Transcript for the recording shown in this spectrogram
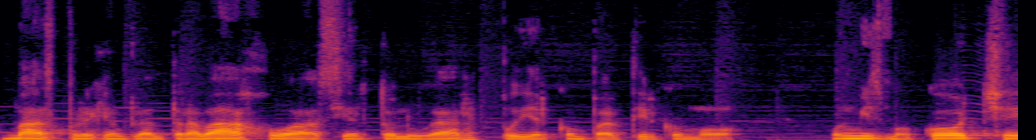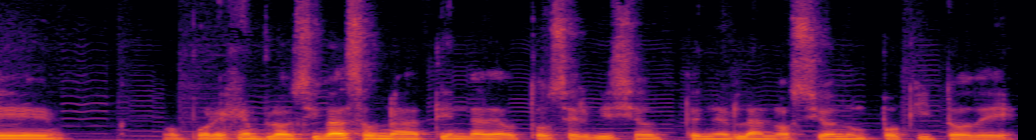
vas, por ejemplo, al trabajo, a cierto lugar, poder compartir como un mismo coche, o por ejemplo, si vas a una tienda de autoservicio, tener la noción un poquito de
